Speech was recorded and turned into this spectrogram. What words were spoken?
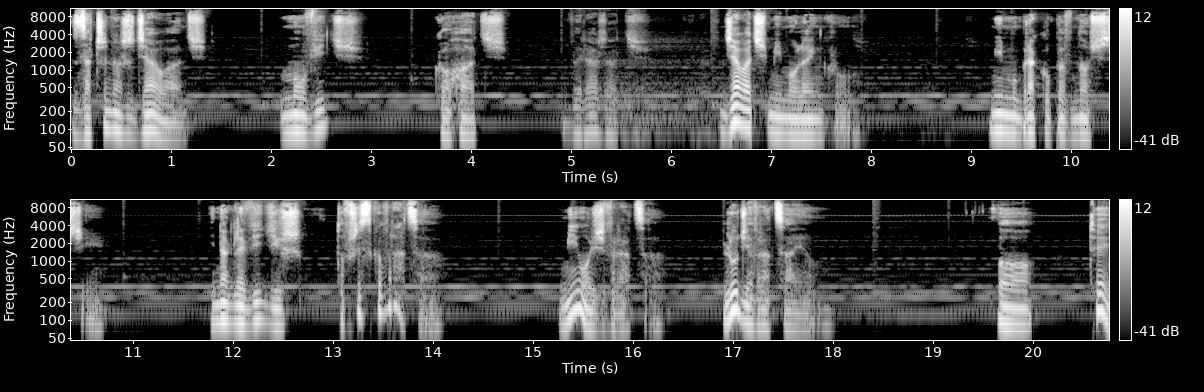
Zaczynasz działać, mówić, kochać, wyrażać. Działać mimo lęku, mimo braku pewności. I nagle widzisz, to wszystko wraca. Miłość wraca, ludzie wracają, bo ty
